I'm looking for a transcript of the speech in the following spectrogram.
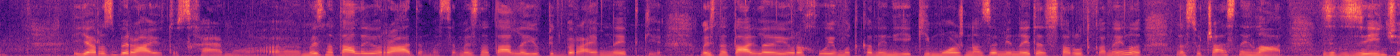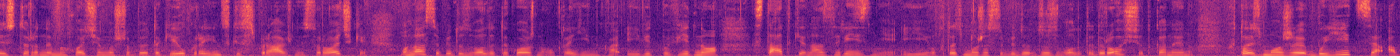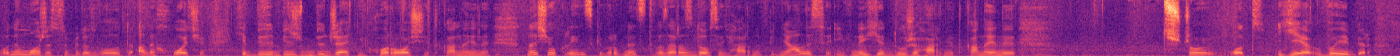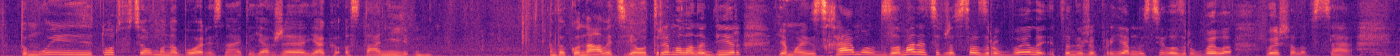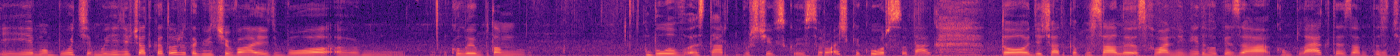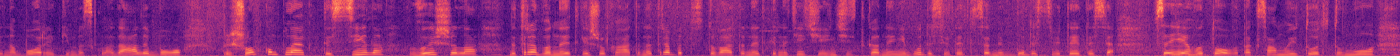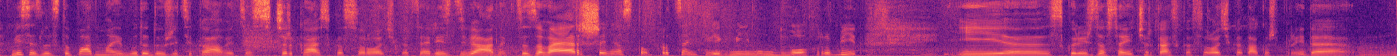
Я розбираю ту схему. Е, Ми з Наталею радимося, ми з Наталею підбираємо нитки, ми з Наталею рахуємо тканини, які можна замінити стару тканину на сучасний лад. З, іншої сторони, ми хочемо, щоб такі українські справжні сорочки могла собі дозволити кожна українка. І відповідно статки нас різні. І хтось може собі дозволити дорожчу тканину, хтось може боїться або не може собі дозволити, але хоче. Є більш бюджетні, хороші тканини. Наші українські виробництва зараз досить гарно піднялися, і в них є дуже гарні тканини, що от є вибір. Тому і тут в цьому наборі, знаєте, я вже як останній виконавець, я отримала набір, я маю схему. За мене це вже все зробили, і це дуже приємно. Сіла, зробила, вишила все. І, мабуть, мої дівчатка теж так відчувають, бо ем, коли там був старт борщівської сорочки курсу, так то дівчатка писали схвальні відгуки за комплекти, за, за ті набори, які ми складали. Бо прийшов комплект, ти сіла, вишила, не треба нитки шукати, не треба тестувати нитки на тій чи іншій тканині, буде світитися, не буде світитися. Все є готово, так само і тут. Тому місяць листопад має бути дуже цікавий. Це черкаська сорочка, це різдвяник, це завершення 100%, як мінімум двох робіт. І е, скоріш за все, і черкаська сорочка також прийде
